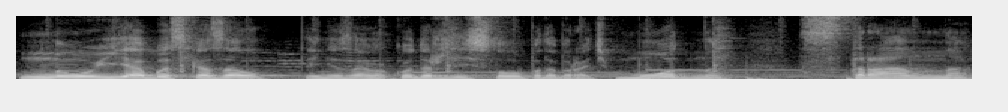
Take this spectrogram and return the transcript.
ну, я бы сказал, я не знаю, какое даже здесь слово подобрать, модно, странно,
